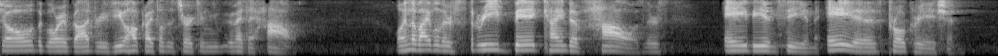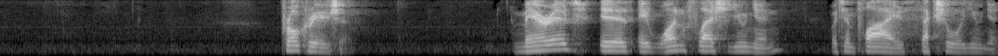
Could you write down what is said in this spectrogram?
show the glory of God, to reveal how Christ loves the church, and you might say how. Well, in the Bible, there's three big kind of hows. There's A, B, and C, and the A is procreation. Procreation. Marriage is a one flesh union, which implies sexual union.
